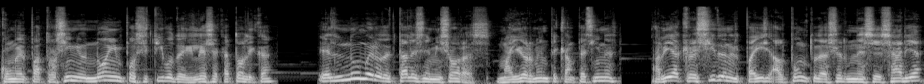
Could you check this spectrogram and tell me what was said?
con el patrocinio no impositivo de la Iglesia Católica, el número de tales emisoras, mayormente campesinas, había crecido en el país al punto de hacer necesaria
